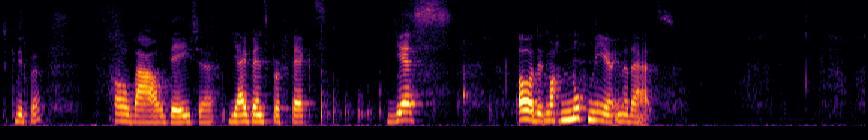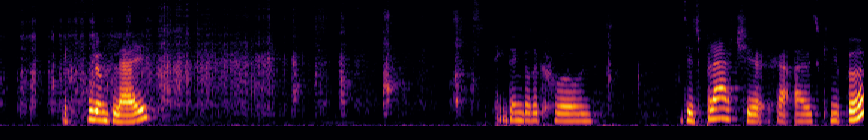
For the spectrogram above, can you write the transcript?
te knippen. Oh wauw, deze. Jij bent perfect. Yes. Oh, dit mag nog meer inderdaad. Ik voel hem gelijk. Ik denk dat ik gewoon dit plaatje ga uitknippen.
